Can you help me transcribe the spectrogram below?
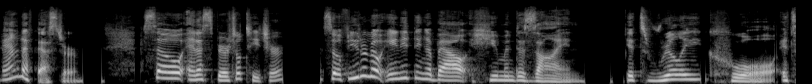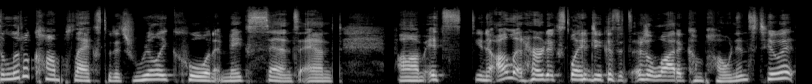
manifester. So, and a spiritual teacher. So if you don't know anything about human design, it's really cool. It's a little complex, but it's really cool and it makes sense. And um, it's, you know, I'll let her to explain to you because there's a lot of components to it,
